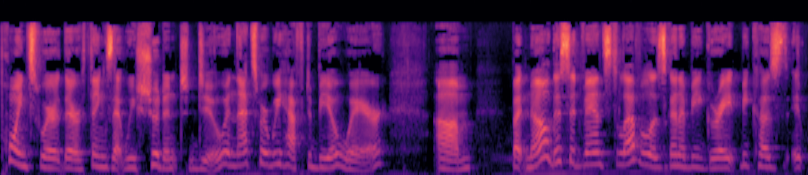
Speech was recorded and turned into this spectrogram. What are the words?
points where there are things that we shouldn't do, and that's where we have to be aware. Um, but no, this advanced level is going to be great because it,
